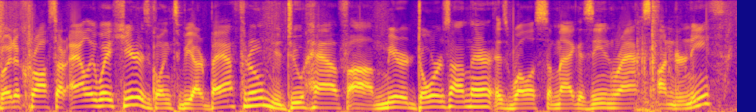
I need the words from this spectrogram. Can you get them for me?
Right across our alleyway here is going to be our bathroom. You do have uh, mirrored doors on there as well as some magazine racks underneath.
